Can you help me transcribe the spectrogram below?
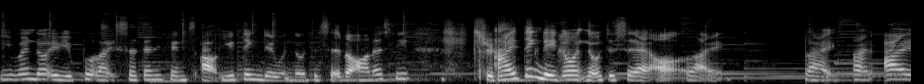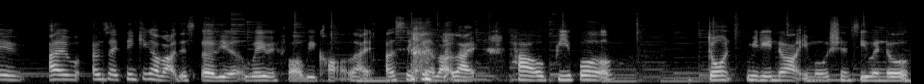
even though if you put like certain hints out, you think they would notice it. But honestly, true. I think they don't notice it at all. Like, like I, I, I, I was like thinking about this earlier, way before we called. Like, I was thinking about like how people don't really know our emotions, even though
